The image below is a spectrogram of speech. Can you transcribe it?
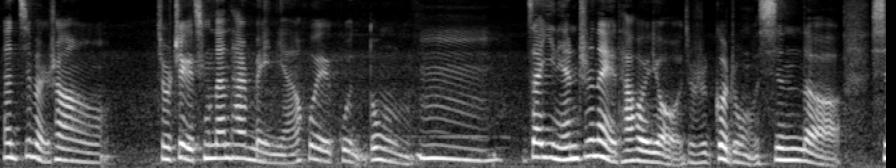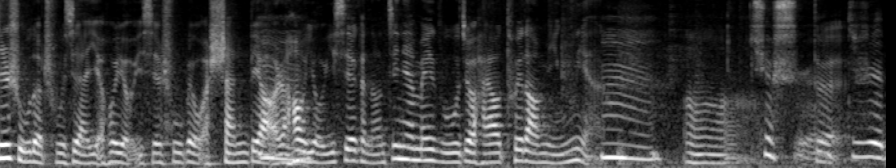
但基本上就是这个清单，它每年会滚动嗯。在一年之内，它会有就是各种新的新书的出现，也会有一些书被我删掉，然后有一些可能今年没读，就还要推到明年。嗯，嗯，确实，对。就是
